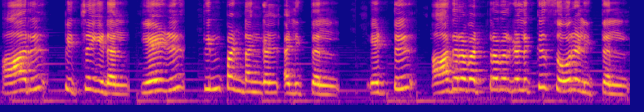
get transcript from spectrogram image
ஆறு பிச்சையிடல். ஏழு தின்பண்டங்கள் அளித்தல். எட்டு ஆதரவற்றவர்களுக்கு சோரளித்தல்.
